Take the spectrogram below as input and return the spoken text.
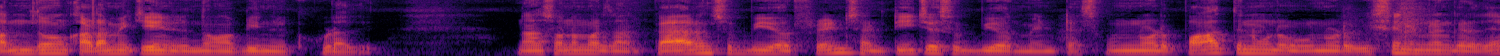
வந்தோம் கடமைக்கே இருந்தோம் அப்படின்னு இருக்கக்கூடாது. நான் சொன்ன மாதிரி தான் parents would be your friends and teachers should be your mentors உன்னோட பார்த்து உன்னோட உன்னோட விஷயம் என்னங்கிறத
